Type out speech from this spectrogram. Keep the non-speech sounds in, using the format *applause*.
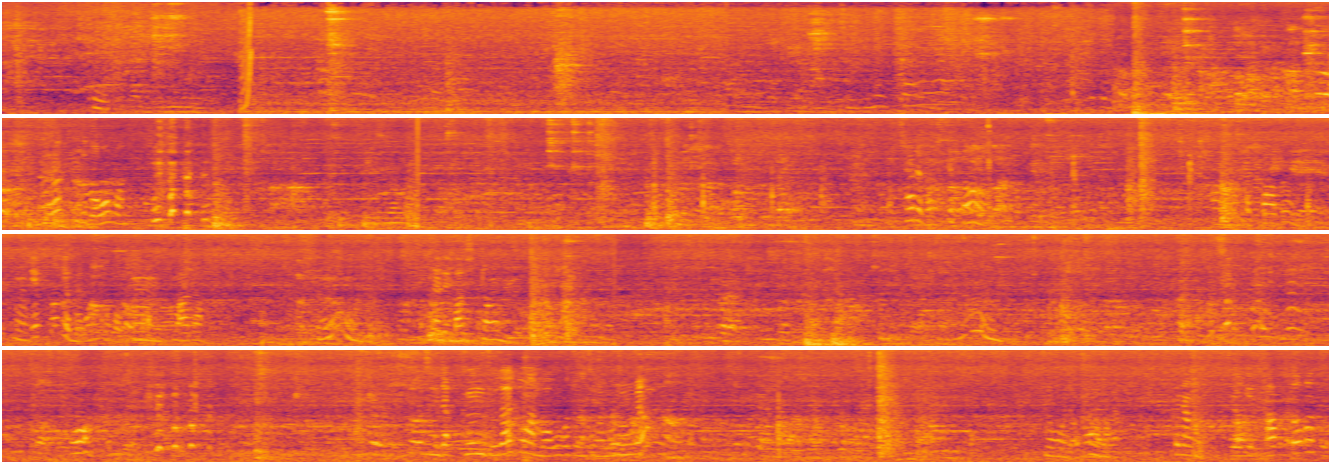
계란찜도 너무 맛있어. 차를 맛있겠다. 아, 덮밥은 예쁘게 먹을 수가 없어. 응, 맞아. 음, 근데 맛있다. 음. 와. *laughs* 진짜 근 두 달 동안 먹은 것 중에 제일 맛있냐? 먹어줘, 그냥. 그냥 여기 밥 떠가지고.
